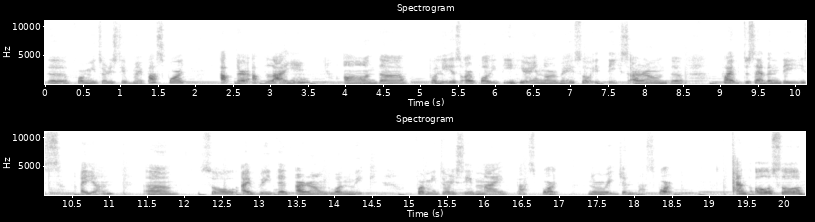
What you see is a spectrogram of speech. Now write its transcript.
the, for me to receive my passport after applying on the police or politi here in Norway. So it takes around uh, 5 to 7 days. Ayan. Um, so I waited around one week for me to receive my passport, Norwegian passport. And also,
